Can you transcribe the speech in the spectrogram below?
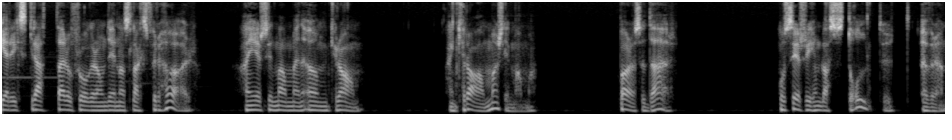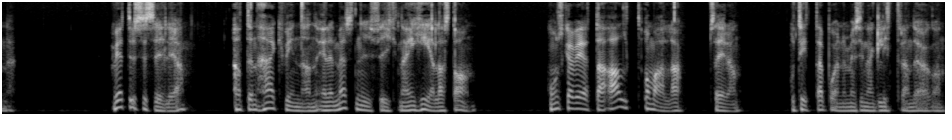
Erik skrattar och frågar om det är någon slags förhör. Han ger sin mamma en öm kram. Han kramar sin mamma. Bara så där. Och ser så himla stolt ut över henne. Vet du Cecilia, att den här kvinnan är den mest nyfikna i hela stan. Hon ska veta allt om alla, säger han och tittar på henne med sina glittrande ögon.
